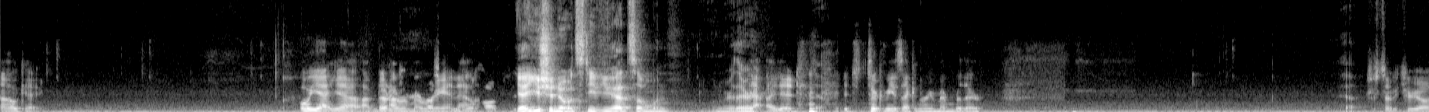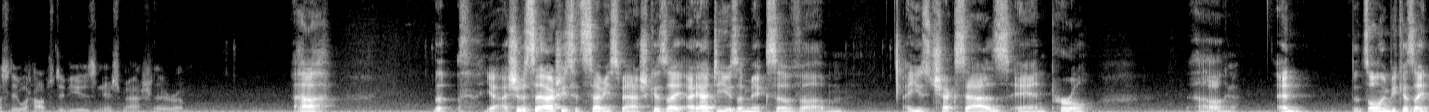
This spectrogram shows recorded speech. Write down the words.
Okay. Oh yeah, yeah. I'm, I'm remembering it now. what hops did Yeah, you should know it, Steve. You had someone when we were there. Yeah, I did. Yeah. it took me a second to remember there. Yeah. Just out of curiosity, what hops did you use in your smash there, Rob? Uh, the, yeah, I should have said actually said semi smash because I, I had to use a mix of um, I used Czech Saaz and Pearl. Um, Okay. And that's only because I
